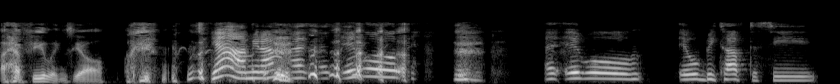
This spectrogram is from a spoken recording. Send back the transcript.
I- have feelings, y'all. yeah, I mean, I'm, I, it will, it will, it will be tough to see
